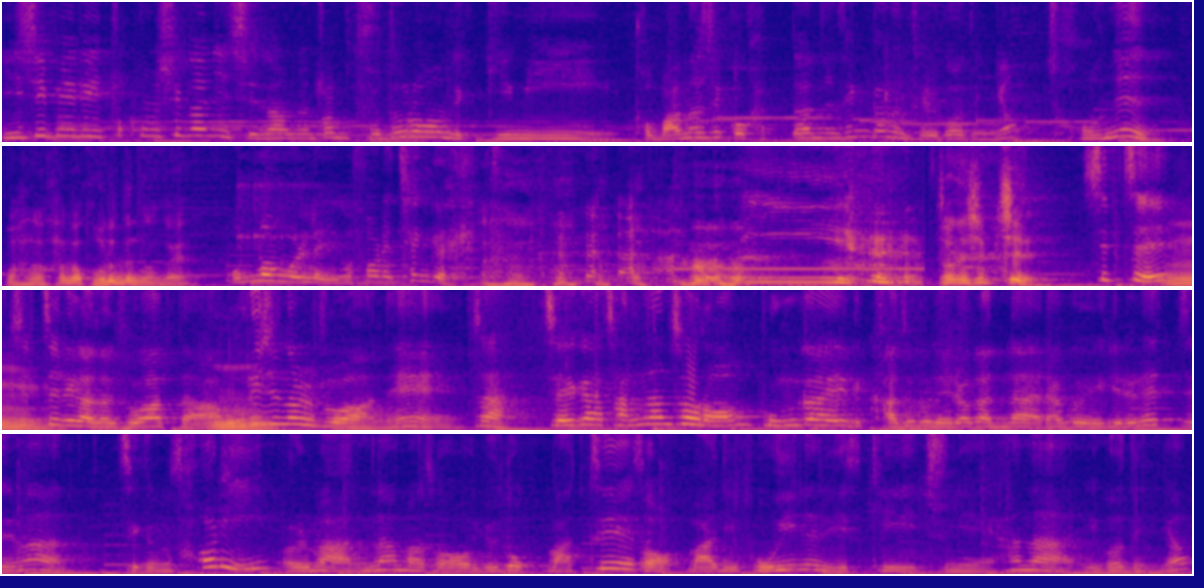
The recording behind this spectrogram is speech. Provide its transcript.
21이 조금 시간이 지나면 좀 부드러운 느낌이 더 많아질 것 같다는 생각은 들거든요. 저는 뭐 하나, 하나 고르는 건가요? 엄마 몰래 이거 설에 챙겨야겠다. 이 저는 17 17? 음. 17이 가장 좋았다. 음. 오리지널 좋아하네. 자, 제가 장난처럼 본가에 가지고 내려간다라고 얘기를 했지만 지금 설이 얼마 안 남아서 유독 마트에서 많이 보이는 위스키 중에 하나이거든요.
